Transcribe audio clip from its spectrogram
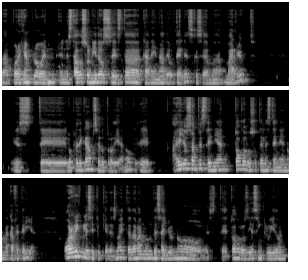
Sea, por ejemplo, en, Estados Unidos, esta cadena de hoteles que se llama Marriott, este, lo predicamos el otro día, ¿no? Eh, a ellos antes tenían, todos los hoteles tenían una cafetería horrible si tú quieres, ¿no? Y te daban un desayuno este, todos los días incluido en,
